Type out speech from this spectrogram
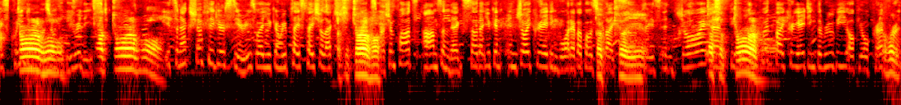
Ice Queen version will be released. Adorable. It's an action figure series where you can replace facial action That's adorable. expression parts, arms and legs, so that you can enjoy creating whatever pose you like. So please enjoy That's and feel adorable. comfort by creating the Ruby of your How preference.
